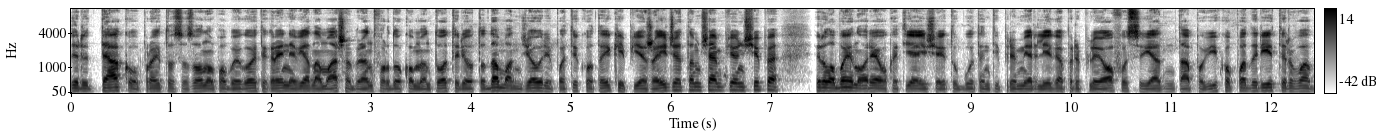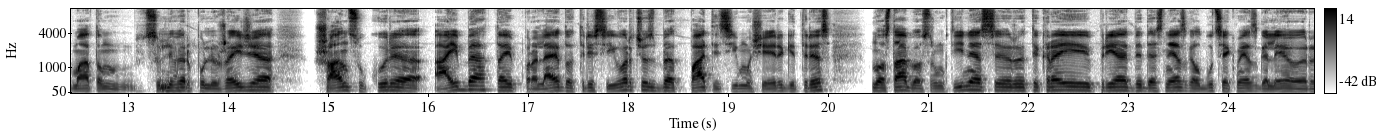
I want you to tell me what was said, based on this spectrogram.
ir teko praeito sezono pabaigoje tikrai ne vieną mačą Brentfordo komentuoti ir jau tada man džiauriai patiko tai, kaip jie žaidžia tam čempionšipė ir labai norėjau, kad jie išeitų būtent į Premier lygą per playoffus jie tą pavyko padaryti ir va, matom, su Liverpooliu žaidžia, šansų kūrė Aibe, taip, praleido tris įvarčius, bet patys įmušė irgi tris nuostabios rungtynės ir tikrai prie didesnės galbūt sėkmės galėjo ir,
